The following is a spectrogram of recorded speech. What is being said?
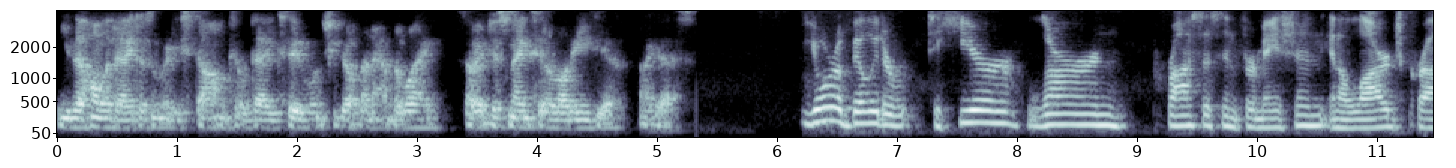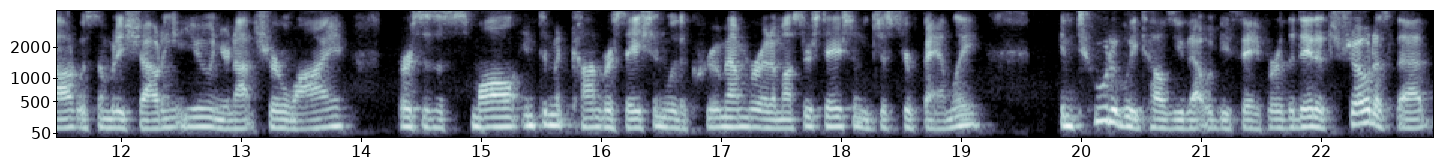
the holiday doesn't really start until day two once you've got that out of the way. So it just makes it a lot easier, I guess. Your ability to, to hear, learn, process information in a large crowd with somebody shouting at you and you're not sure why, versus a small, intimate conversation with a crew member at a muster station with just your family, intuitively tells you that would be safer. The data showed us that.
